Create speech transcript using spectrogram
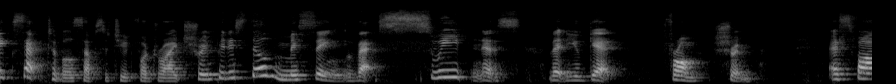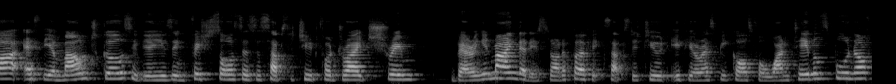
acceptable substitute for dried shrimp. It is still missing that sweetness that you get from shrimp. As far as the amount goes, if you're using fish sauce as a substitute for dried shrimp, bearing in mind that it's not a perfect substitute, if your recipe calls for one tablespoon of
